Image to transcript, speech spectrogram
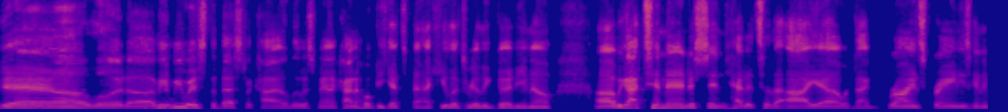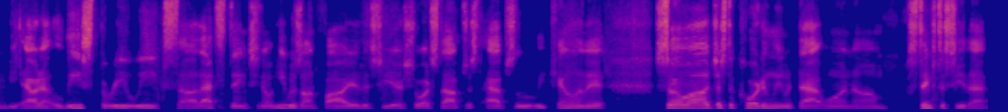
Yeah, oh Lord. Uh, I mean, we wish the best for Kyle Lewis, man. I kind of hope he gets back. He looked really good, you know. Uh, we got Tim Anderson headed to the IL with that groin sprain. He's going to be out at least three weeks. Uh, that stinks. You know, he was on fire this year, shortstop, just absolutely killing it. So, uh, just accordingly with that one, um, stinks to see that.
